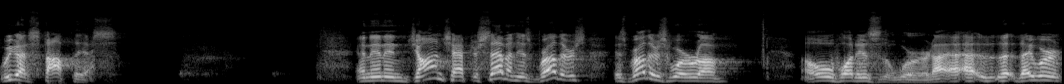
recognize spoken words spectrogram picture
We got to stop this. And then in John chapter 7, his brothers, his brothers were, uh, oh, what is the word? I, I, they were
